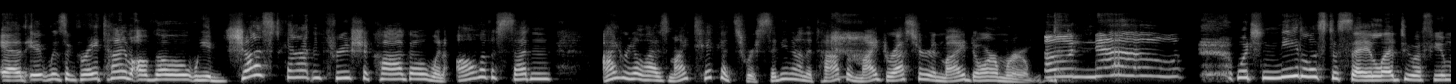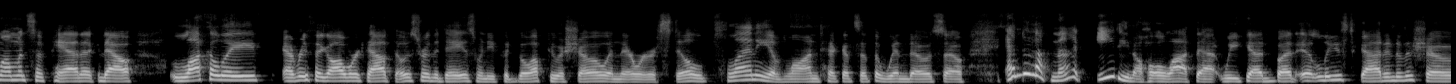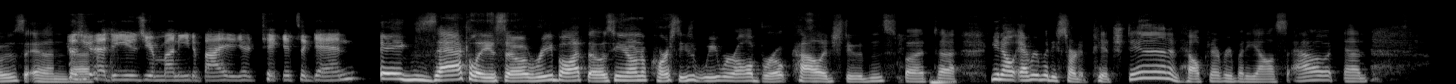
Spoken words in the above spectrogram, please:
and it was a great time. Although we had just gotten through Chicago when all of a sudden I realized my tickets were sitting on the top of my dresser in my dorm room. Oh no. Which, needless to say, led to a few moments of panic. Now, luckily, everything all worked out. Those were the days when you could go up to a show and there were still plenty of lawn tickets at the window. So ended up not eating a whole lot that weekend, but at least got into the shows and because uh, you had to use your money to buy your tickets again. Exactly. So rebought those, you know, and of course these we were all broke college students, but uh, you know, everybody sort of pitched in and helped everybody else out. And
